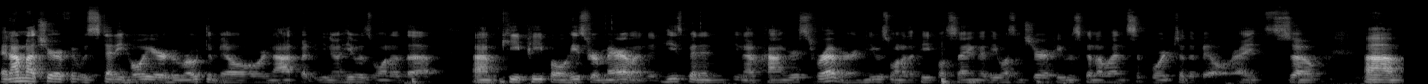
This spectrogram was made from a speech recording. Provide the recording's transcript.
and i'm not sure if it was Steny Hoyer who wrote the bill or not but you know he was one of the um, key people. He's from Maryland, and he's been in you know Congress forever. And he was one of the people saying that he wasn't sure if he was going to lend support to the bill, right? So, um,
